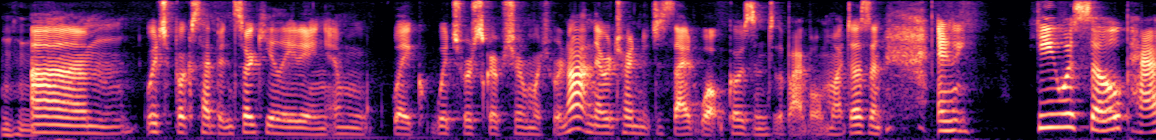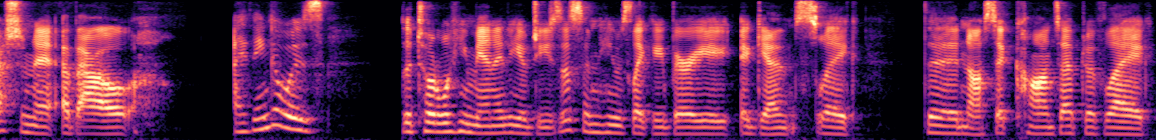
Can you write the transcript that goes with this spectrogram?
um which books had been circulating and like which were scripture and which were not and they were trying to decide what goes into the bible and what doesn't and he was so passionate about i think it was the total humanity of Jesus, and he was like a very against like the Gnostic concept of like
